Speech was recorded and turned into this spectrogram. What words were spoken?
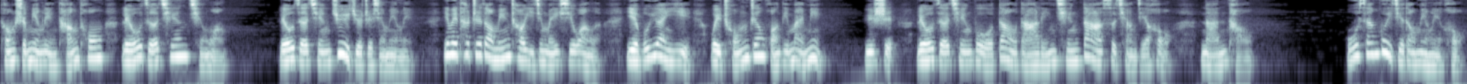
同时命令唐通、刘泽清请王，刘泽清拒绝执行命令，因为他知道明朝已经没希望了，也不愿意为崇祯皇帝卖命。于是刘泽清部到达临清，大肆抢劫后南逃。吴三桂接到命令后，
